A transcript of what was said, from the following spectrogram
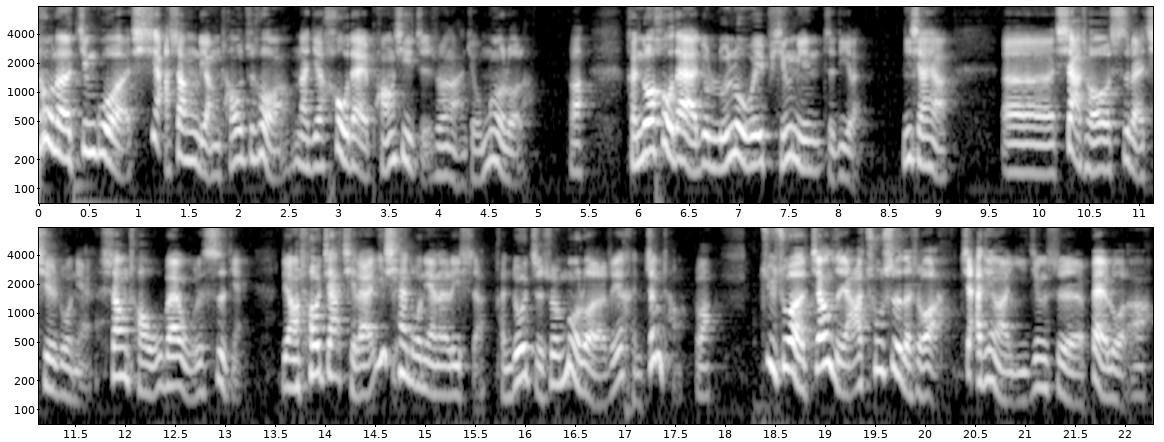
后呢，经过夏商两朝之后啊，那些后代旁系子孙啊就没落了，是吧？很多后代就沦落为平民子弟了。你想想，呃，夏朝四百七十多年，商朝五百五十四年。两朝加起来一千多年的历史啊，很多子孙没落了，这也很正常，是吧？据说啊姜子牙出世的时候啊，家境啊已经是败落了啊，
